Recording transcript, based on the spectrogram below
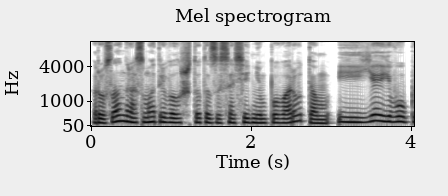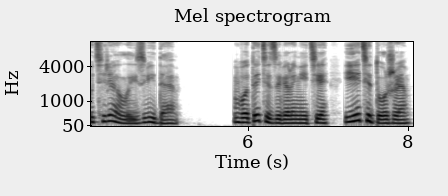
Руслан рассматривал что-то за соседним поворотом, и я его потеряла из вида. Вот эти заверните, и эти тоже».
